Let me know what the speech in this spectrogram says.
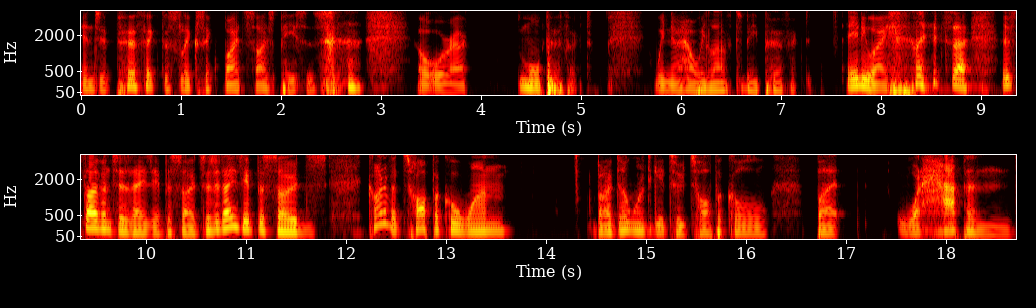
into perfect dyslexic bite sized pieces, or uh, more perfect. We know how we love to be perfect. Anyway, let's uh, let's dive into today's episode. So today's episode's kind of a topical one, but I don't want it to get too topical. But what happened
